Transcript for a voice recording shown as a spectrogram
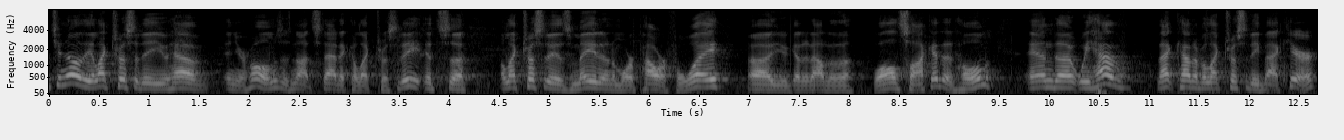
But you know, the electricity you have in your homes is not static electricity. It's uh, electricity is made in a more powerful way. Uh, you get it out of the wall socket at home. And uh, we have that kind of electricity back here.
